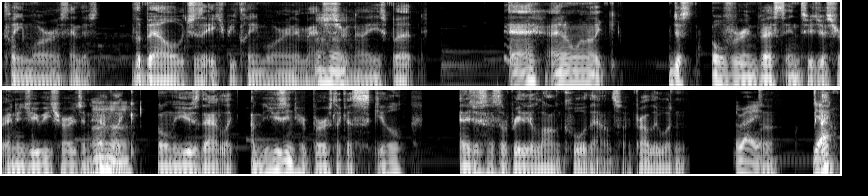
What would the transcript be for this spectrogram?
claymores, and there's the bell, which is HP claymore, and it matches her Mhm. nice. But eh, I don't want to like just over invest into just her energy recharge and have Mhm. like only use that. Like I'm using her burst like a skill, and it just has a really long cooldown, so I probably wouldn't. right. So, yeah, I-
